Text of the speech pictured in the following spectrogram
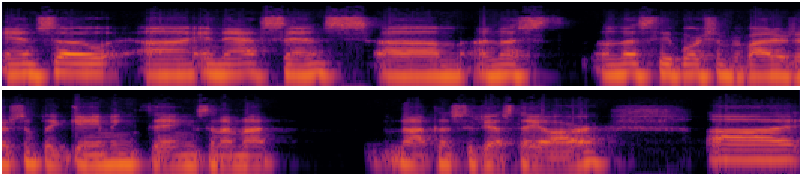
and so, in that sense, unless unless the abortion providers are simply gaming things, and I'm not not going to suggest they are. Uh,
